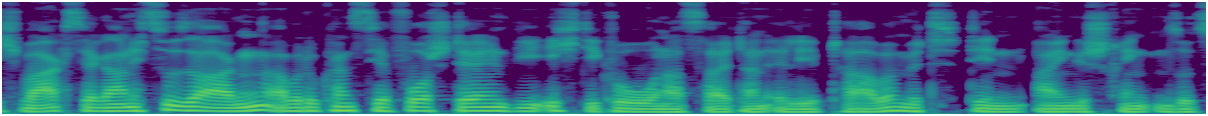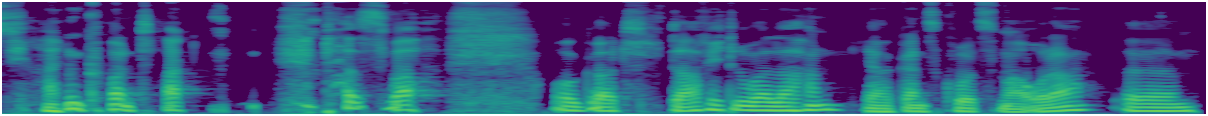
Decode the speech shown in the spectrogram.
Ich wage es ja gar nicht zu sagen, aber du kannst dir vorstellen, wie ich die Corona-Zeit dann erlebt habe mit den eingeschränkten sozialen Kontakten. Das war, oh Gott, darf ich drüber lachen? Ja, ganz kurz mal, oder? Ähm,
